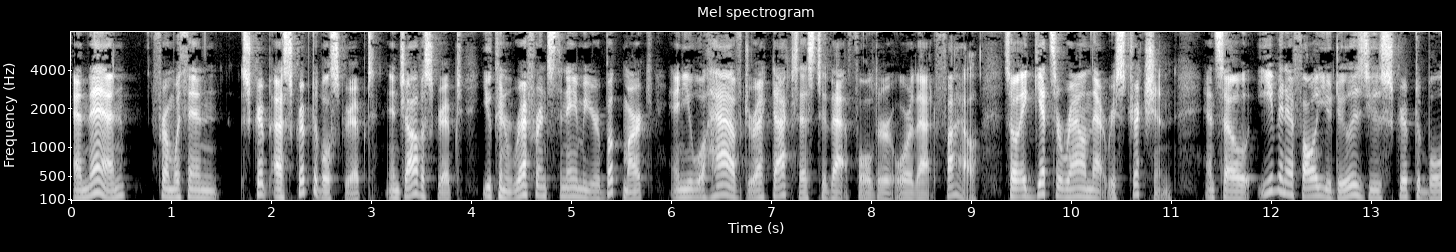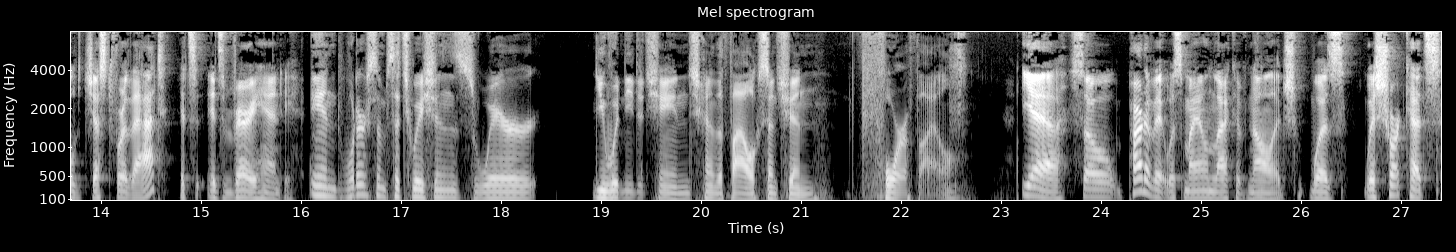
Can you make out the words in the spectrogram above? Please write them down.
And then from within script a scriptable script in JavaScript, you can reference the name of your bookmark and you will have direct access to that folder or that file. So it gets around that restriction. And so even if all you do is use scriptable just for that, it's it's very handy. And what are some situations where you would need to change kind of the file extension for a file? Yeah, so part of it was my own lack of knowledge was with shortcuts.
